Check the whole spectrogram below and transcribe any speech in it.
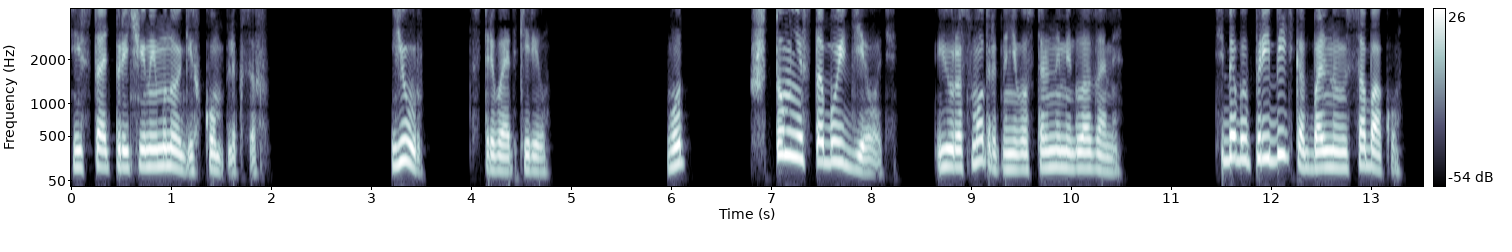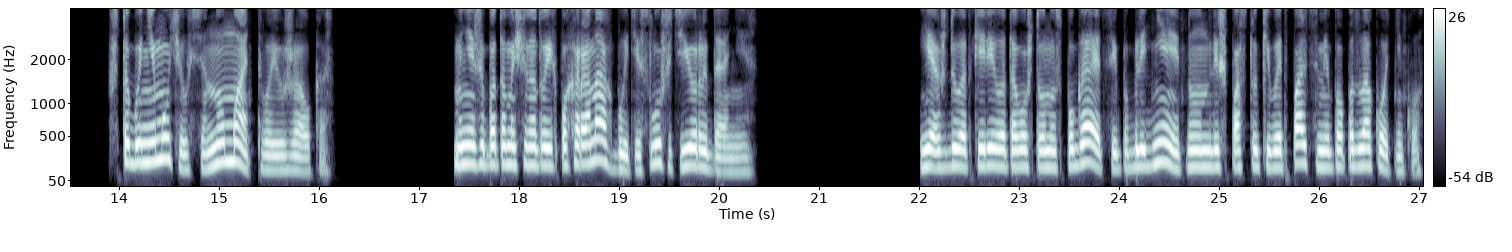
и стать причиной многих комплексов. «Юр», — встревает Кирилл, — «вот что мне с тобой делать?» Юра смотрит на него стальными глазами. «Тебя бы прибить, как больную собаку, чтобы не мучился, но мать твою жалко. Мне же потом еще на твоих похоронах быть и слушать ее рыдания. Я жду от Кирилла того, что он испугается и побледнеет, но он лишь постукивает пальцами по подлокотнику.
